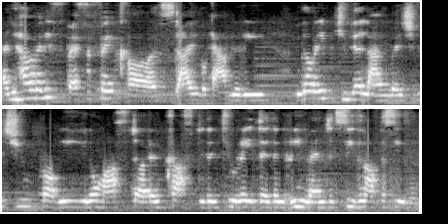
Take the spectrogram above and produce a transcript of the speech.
and you have a very specific uh, style vocabulary you know very peculiar language which you probably you know mastered and crafted and curated and reinvented season after season.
